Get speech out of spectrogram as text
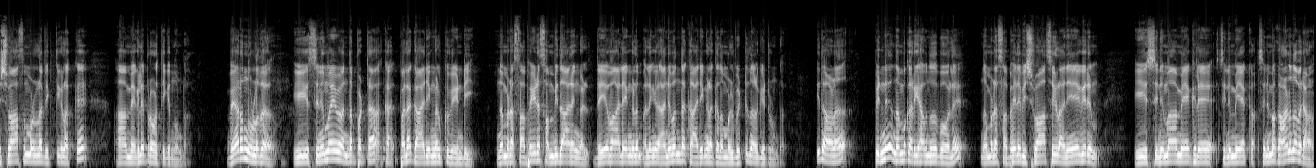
വിശ്വാസമുള്ള വ്യക്തികളൊക്കെ ആ മേഖലയിൽ പ്രവർത്തിക്കുന്നുണ്ട്. വേറൊന്നുള്ളത് ഈ സിനിമയുമായി ബന്ധപ്പെട്ട പല കാര്യങ്ങൾക്ക് വേണ്ടി നമ്മുടെ സഭയുടെ സംവിധാനങ്ങൾ ദേവാലയങ്ങളും അല്ലെങ്കിൽ അനുബന്ധ കാര്യങ്ങളൊക്കെ നമ്മൾ വിട്ടു നൽകിയിട്ടുണ്ട്. ഇതാണ് പിന്നെ നമുക്കറിയാവുന്നതുപോലെ നമ്മുടെ സഭയിലെ വിശ്വാസികൾ അനേകരും ഈ സിനിമാ മേഖലയെ സിനിമയെ സിനിമ കാണുന്നവരാണ്.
